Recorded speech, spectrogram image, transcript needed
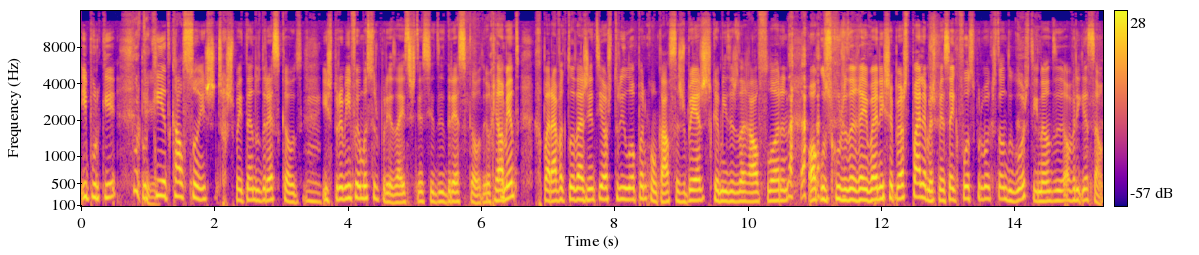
E porquê? Porquê? Porque ia de calções, desrespeitando o dress code. Isto para mim foi uma surpresa, a existência de dress code. Eu realmente reparava que toda a gente ia ao Estoril Open com calças beges, camisas da Ralph Lauren, óculos escuros da Ray-Ban e chapéus de palha, mas pensei que fosse por uma questão de gosto e não de obrigação.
